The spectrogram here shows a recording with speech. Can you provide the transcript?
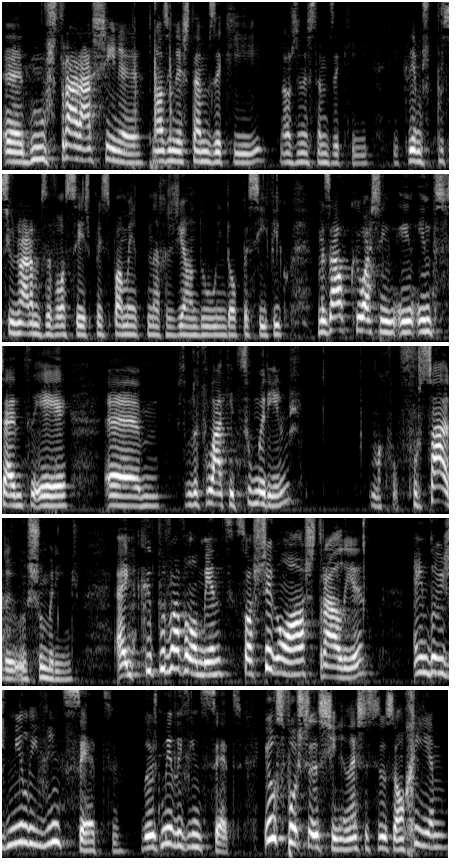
de mostrar à China nós ainda estamos aqui, nós ainda estamos aqui e queremos pressionarmos a vocês, principalmente na região do Indo-Pacífico. Mas algo que eu acho interessante é, estamos a falar aqui de submarinos, forçar os submarinos, em que provavelmente só chegam à Austrália em 2027. 2027. Eu, se fosse a China nesta situação, ria-me.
